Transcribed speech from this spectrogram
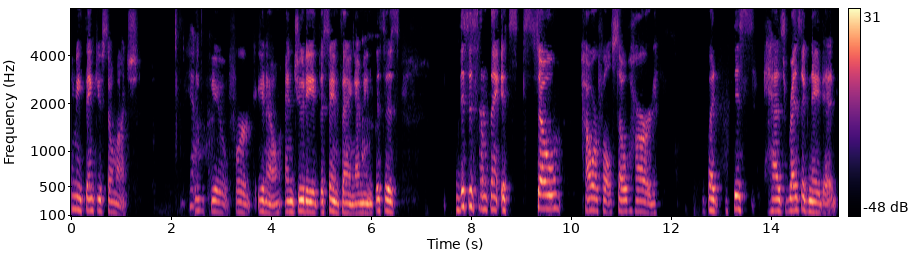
Amy, thank you so much. Yeah. Thank you for, you know, and Judy, the same thing. I mean, this is this is something it's so powerful, so hard, but this has resonated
